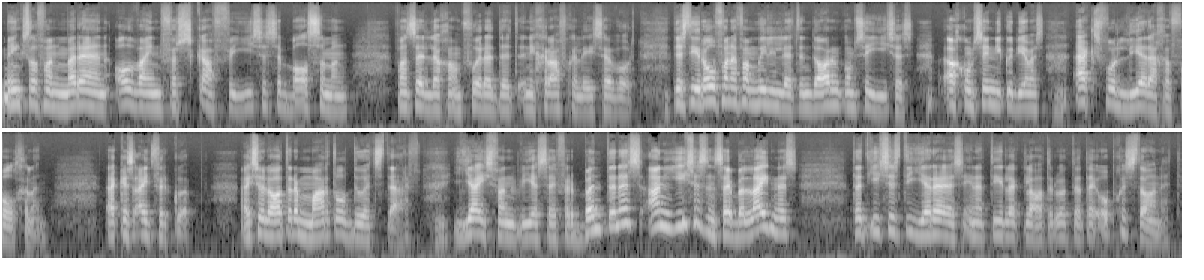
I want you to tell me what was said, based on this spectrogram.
mengsel van mirre en alwyn verskaf vir Jesus se balseming van sy liggaam voordat dit in die graf gelê sou word. Dis die rol van 'n familielid en daarin kom sê Jesus, ag kom sê Nikodemus, ek's volledige volgeling. Ek is uitverkoop. Hy sou later 'n marteldood sterf, juis vanweë sy verbintenis aan Jesus en sy belydenis dat Jesus die Here is en natuurlik later ook dat hy opgestaan het.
